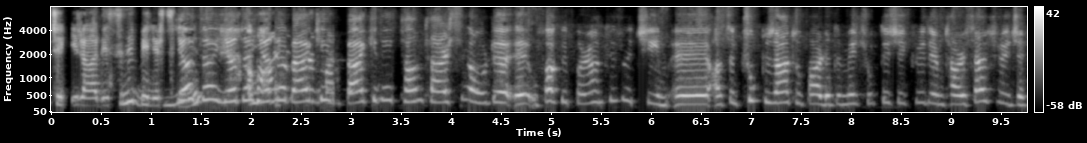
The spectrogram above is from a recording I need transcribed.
çek iradesini belirtmeyin. Ya da ya da Ama ya da belki zaman... belki de tam tersine orada e, ufak bir parantez açayım. E, aslında çok güzel toparladın ve çok teşekkür ederim. Tarihsel süreci,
